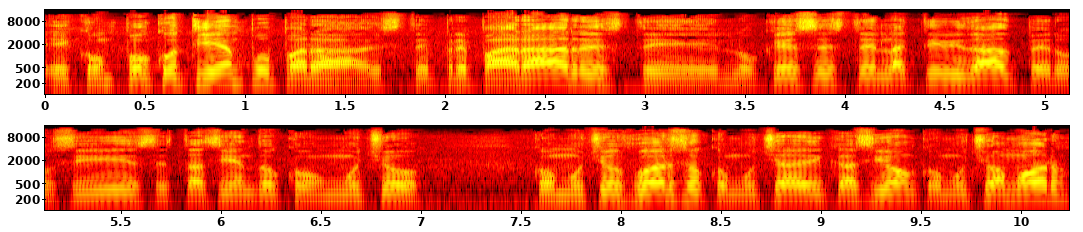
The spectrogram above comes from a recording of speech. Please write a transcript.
eh, con poco tiempo para este, preparar este, lo que es la actividad, pero sí se está haciendo con mucho con mucho esfuerzo, con mucha dedicación, con mucho amor,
